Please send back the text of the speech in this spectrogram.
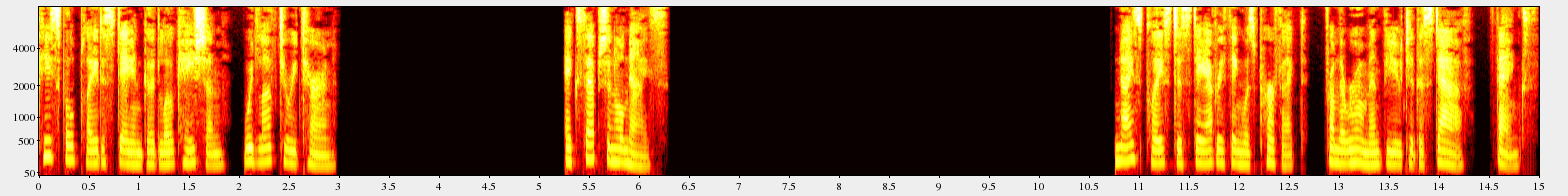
peaceful play to stay in good location, would love to return. Exceptional nice. Nice place to stay everything was perfect, from the room and view to the staff, thanks.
